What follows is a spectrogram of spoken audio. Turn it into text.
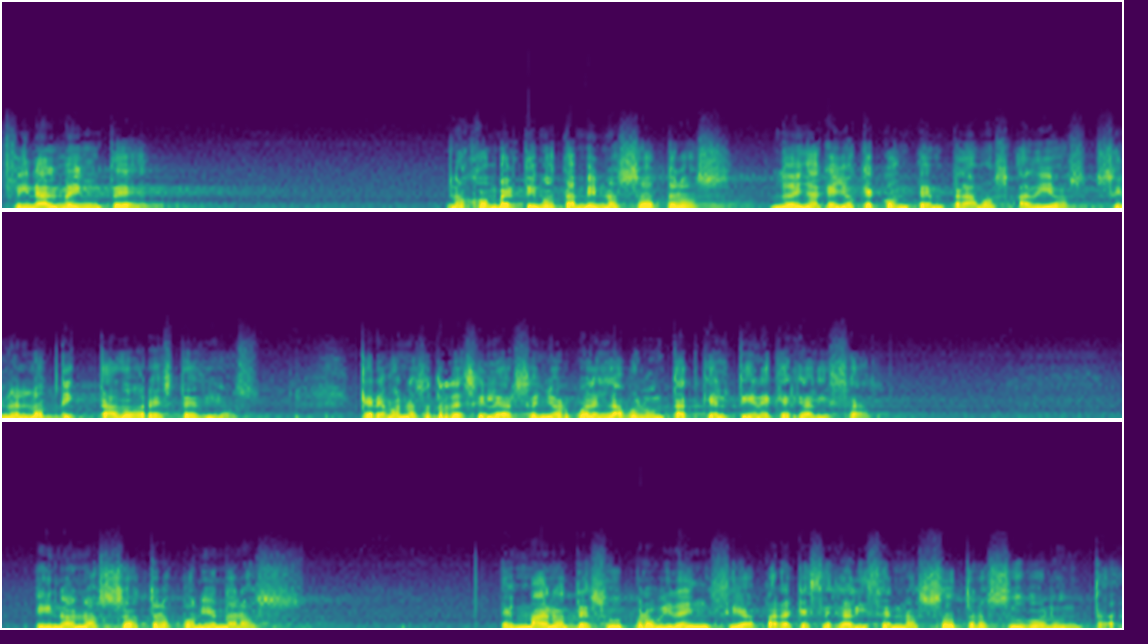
Finalmente, nos convertimos también nosotros no en aquellos que contemplamos a Dios, sino en los dictadores de Dios. Queremos nosotros decirle al Señor cuál es la voluntad que Él tiene que realizar. Y no nosotros poniéndonos en manos de su providencia para que se realice en nosotros su voluntad.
